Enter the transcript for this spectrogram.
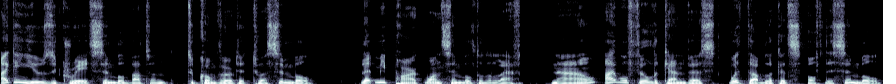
I can use the Create Symbol button to convert it to a symbol. Let me park one symbol to the left. Now I will fill the canvas with duplicates of this symbol.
